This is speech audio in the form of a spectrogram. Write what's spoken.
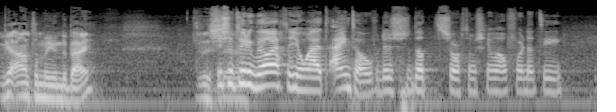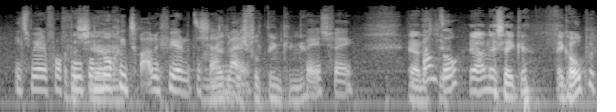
weer een aantal miljoen erbij. Dus, Het is eh, natuurlijk wel echt een jongen uit Eindhoven. Dus dat zorgt er misschien wel voor dat hij iets meer ervoor Dat voelt om eh, nog iets gearriveerd te zijn bij thinking. PSV. Ja, Kan dat toch? Ja, nee, zeker. Ik hoop het.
